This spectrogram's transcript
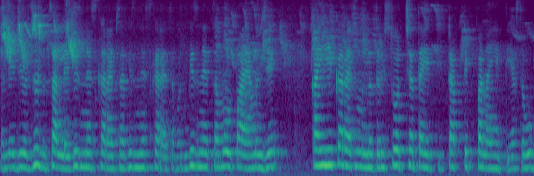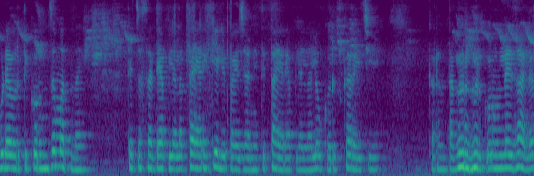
तर लय दिवस झालं चाललंय बिझनेस करायचा बिझनेस करायचा पण बिझनेसचा मूळ पाया म्हणजे काहीही करायचं म्हणलं तरी स्वच्छता येते टापटीपणा येते असं उघड्यावरती करून जमत नाही. त्याच्यासाठी आपल्याला तयारी केली पाहिजे आणि ती तयारी आपल्याला लवकरच करायची आहे. कारण आता घर घर करून लय झालं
